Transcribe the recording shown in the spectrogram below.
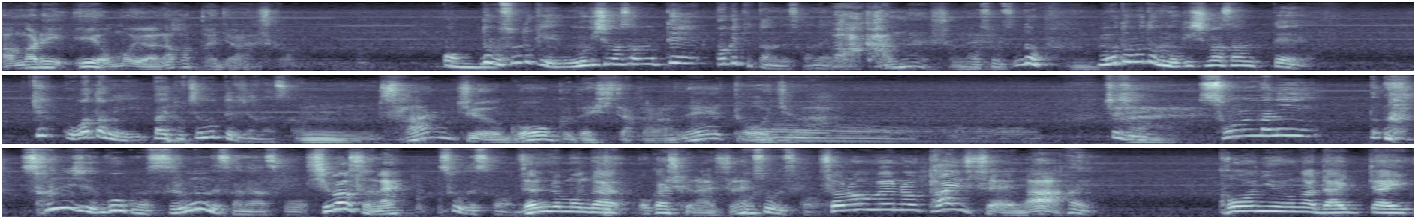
あんまりいい思いはなかったんじゃないですか。あでもその時麦島さんも手挙げてたんですかね。わかんないですね。あそうですでももともと麦島さんって結構熱海いっぱい土地持ってるじゃないですか、うん。35億でしたからね当時は。しかし、はい。そんなに 35億もするもんですかねあそこ。しますね。そうですか、全然問題おかしくないですね。あそうですか。その上の大勢がはい。購入がだいたい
